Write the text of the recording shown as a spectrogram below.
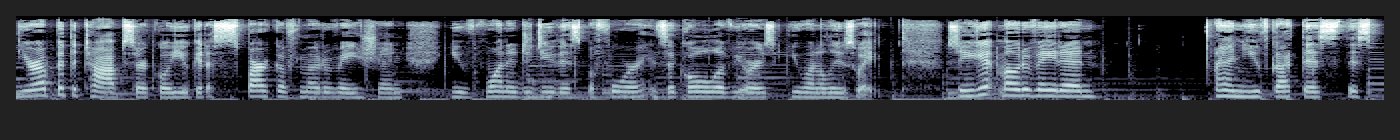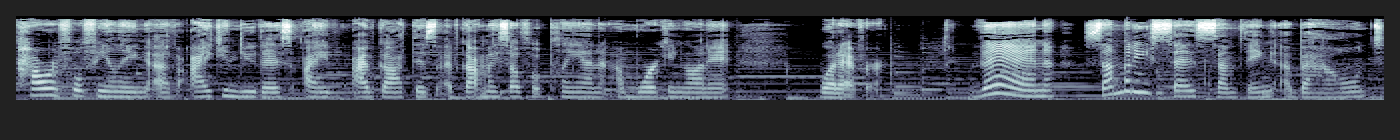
You're up at the top circle, you get a spark of motivation. You've wanted to do this before, it's a goal of yours, you want to lose weight. So you get motivated and you've got this this powerful feeling of I can do this. I've I've got this. I've got myself a plan. I'm working on it. Whatever. Then somebody says something about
